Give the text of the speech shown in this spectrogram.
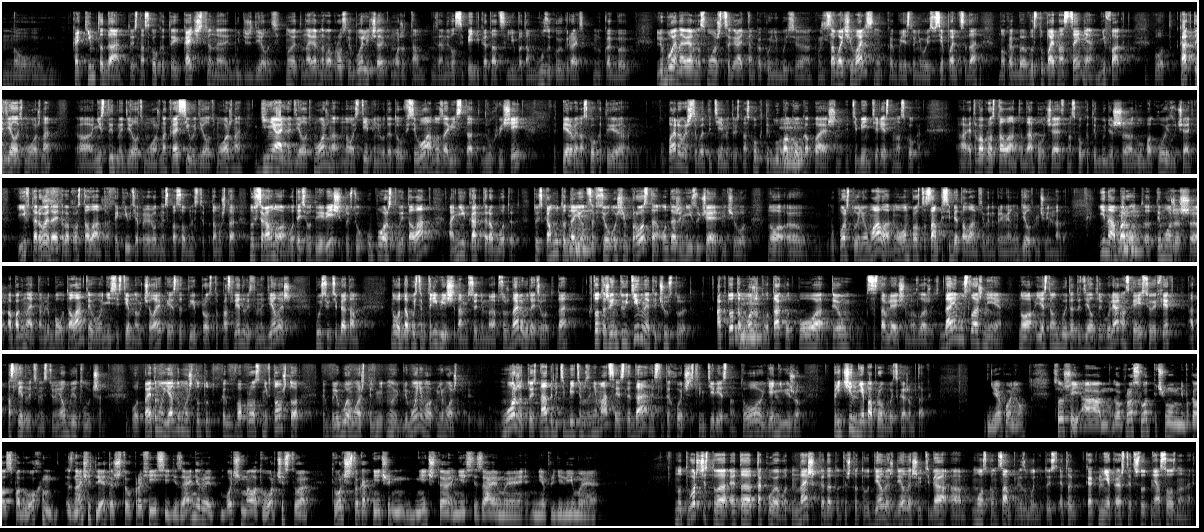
Ну, Каким-то да, то есть насколько ты качественно будешь делать, ну это, наверное, вопрос, любой ли человек может там, не знаю, на велосипеде кататься, либо там музыку играть, ну как бы, любой, наверное, сможет сыграть там какой-нибудь э, какой собачий вальс, ну как бы, если у него есть все пальцы, да, но как бы выступать на сцене не факт, вот, как-то делать можно, э, не стыдно делать можно, красиво делать можно, гениально делать можно, но степень вот этого всего, оно зависит от двух вещей, Первое, насколько ты упарываешься в этой теме, то есть насколько ты глубоко mm -hmm. копаешь, тебе интересно насколько. А, это вопрос таланта, да, получается, насколько ты будешь э, глубоко изучать. И второе, да, это вопрос таланта, какие у тебя природные способности, потому что, ну, все равно, вот эти вот две вещи, то есть упорство и талант, они как-то работают. То есть кому-то mm -hmm. дается все очень просто, он даже не изучает ничего, но э, упорства у него мало, но он просто сам по себе талантливый, например, ему делать ничего не надо. И наоборот, mm -hmm. ты можешь э, обогнать там любого талантливого, несистемного человека, если ты просто последовательно делаешь, пусть у тебя там ну вот, допустим, три вещи там сегодня мы обсуждали, вот эти вот, да, кто-то же интуитивно это чувствует, а кто-то mm -hmm. может вот так вот по трем составляющим разложить. Да, ему сложнее, но если он будет это делать регулярно, скорее всего, эффект от последовательности у него будет лучше. Вот, поэтому я думаю, что тут как бы вопрос не в том, что как бы любой может или не, ну, любой не, не может. Может, то есть надо ли тебе этим заниматься, если да, если ты хочешь, если интересно, то я не вижу причин не попробовать, скажем так. Я понял. Слушай, а вопрос вот почему мне показался подвохом. Значит ли это, что в профессии дизайнера очень мало творчества? Творчество как нечто, нечто неосязаемое, неопределимое? Ну, творчество это такое вот, знаешь, когда ты что-то вот делаешь, делаешь, и у тебя э, мозг, он сам производит. То есть это, как мне кажется, это что-то неосознанное.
